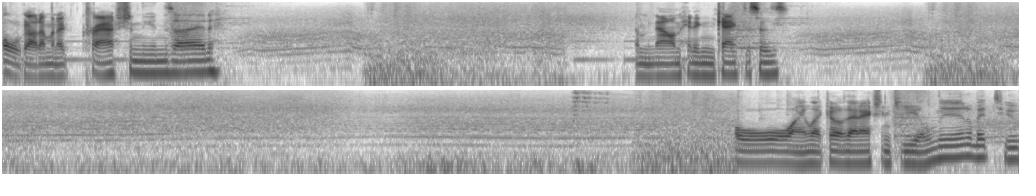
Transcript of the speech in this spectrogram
Oh god, I'm gonna crash in the inside. And now I'm hitting cactuses. Oh, I let go of that action key a little bit too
